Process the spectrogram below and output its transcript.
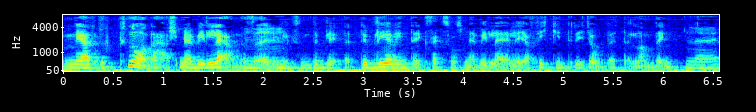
med att uppnå det här som jag ville. Om jag säger. Mm. Liksom, det, ble, det blev inte exakt så som jag ville eller jag fick inte det jobbet eller någonting. Nej.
